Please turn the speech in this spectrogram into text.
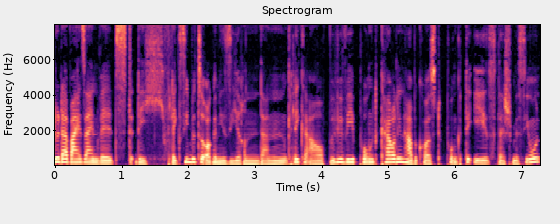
du dabei sein willst, dich flexibel zu organisieren, dann klicke auf www.carolinhabekost.de slash Mission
